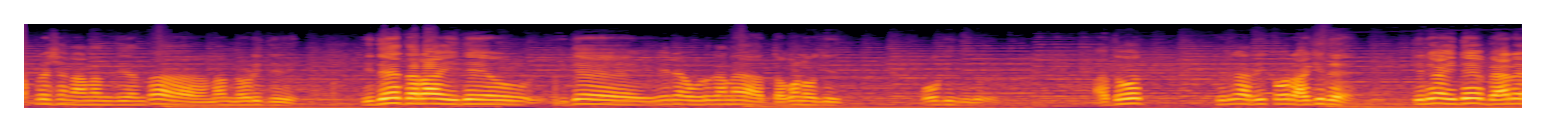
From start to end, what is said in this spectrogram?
ಆಪರೇಷನ್ ಆನಂದಿ ಅಂತ ನಾನು ನೋಡಿದ್ದೀವಿ. ಇದೇ ಥರ ಇದೇ ಇದೇ ಏರಿಯಾ ಹುಡುಗನ ತಗೊಂಡೋಗಿ ಹೋಗಿದ್ದೀವಿ ಅದು ತಿರ್ಗಾ ರಿಕವರ್ ಆಗಿದೆ. ತಿರ್ಗಾ ಇದೇ ಬೇರೆ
